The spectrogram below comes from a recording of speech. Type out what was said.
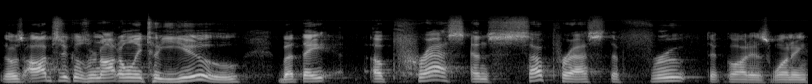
Those obstacles are not only to you, but they oppress and suppress the fruit that God is wanting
